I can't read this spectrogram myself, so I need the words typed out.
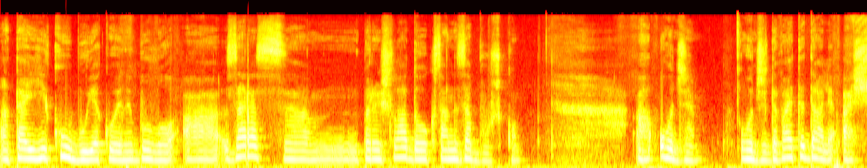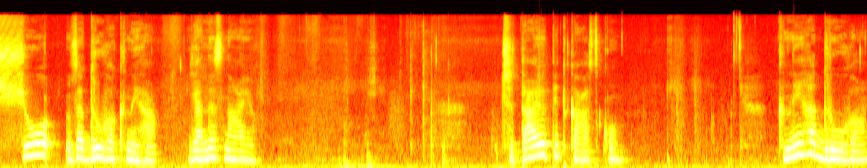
е, та її кубу, якої не було. А зараз е, перейшла до Оксани Забушко. Отже, отже, давайте далі. А що за друга книга? Я не знаю. Читаю підказку. Книга друга.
